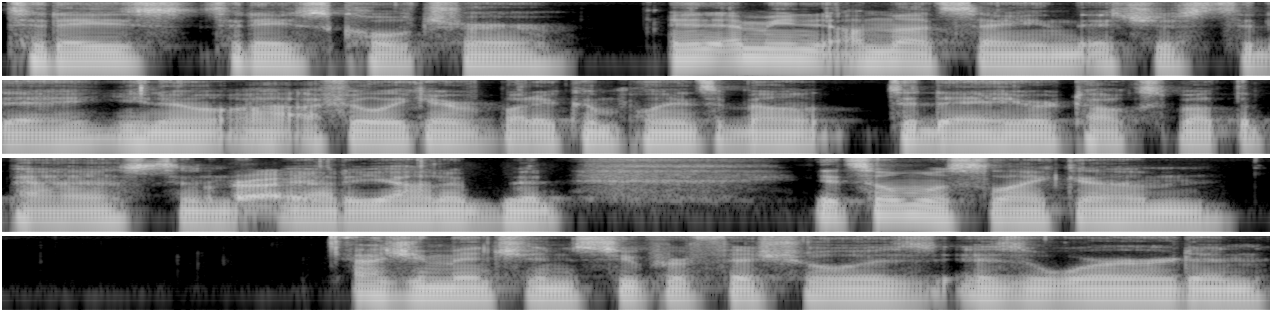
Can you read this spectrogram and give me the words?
today's today's culture. And I mean, I'm not saying it's just today. You know, I, I feel like everybody complains about today or talks about the past and Right. yada yada. But it's almost like um, as you mentioned, superficial is is a word, and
